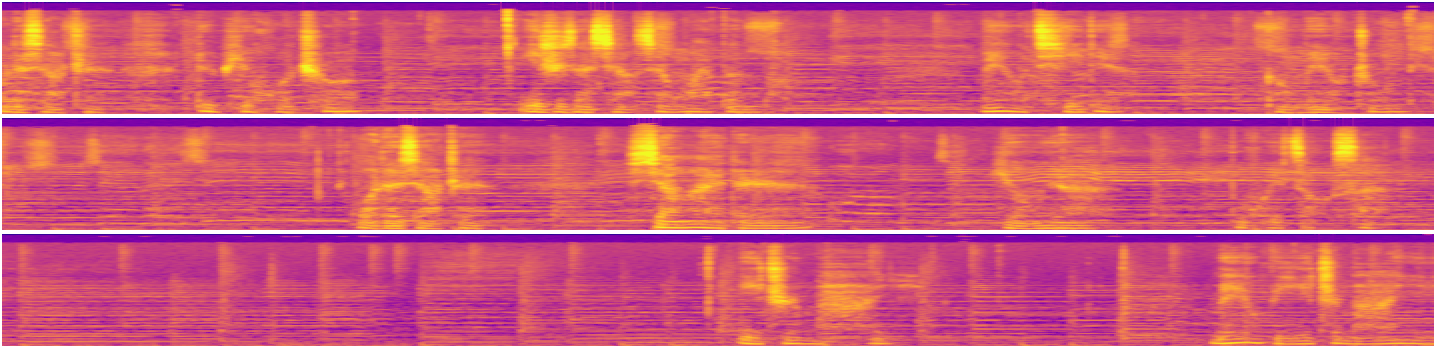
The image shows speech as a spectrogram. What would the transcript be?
我的小镇，绿皮火车一直在想象外奔跑，没有起点，更没有终点。我的小镇，相爱的人永远不会走散。一只蚂蚁，没有比一只蚂蚁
